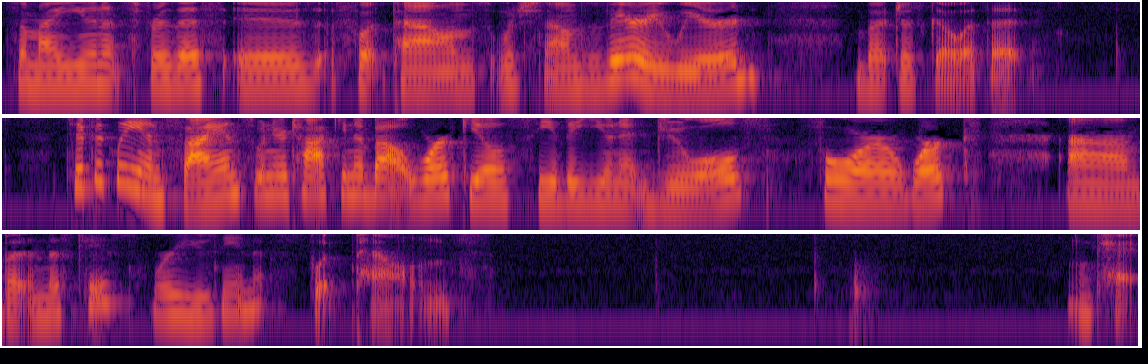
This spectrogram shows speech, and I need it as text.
So my units for this is foot pounds, which sounds very weird, but just go with it. Typically in science, when you're talking about work, you'll see the unit joules for work, um, but in this case, we're using foot pounds. Okay,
